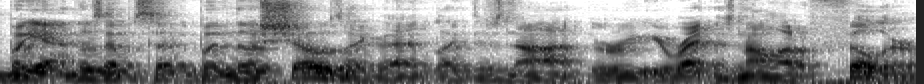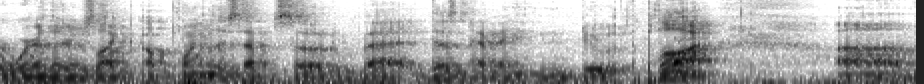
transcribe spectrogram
but yeah, in those episodes, but in those shows like that, like there's not. You're right. There's not a lot of filler where there's like a pointless episode that doesn't have anything to do with the plot. Um,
